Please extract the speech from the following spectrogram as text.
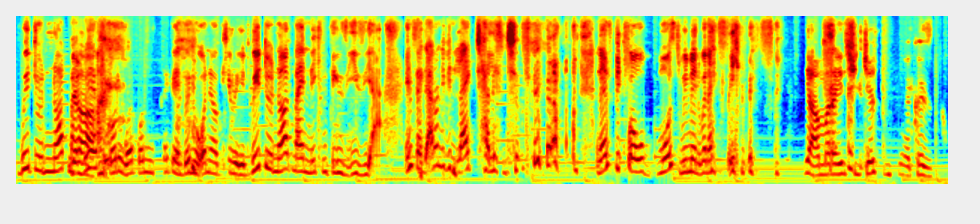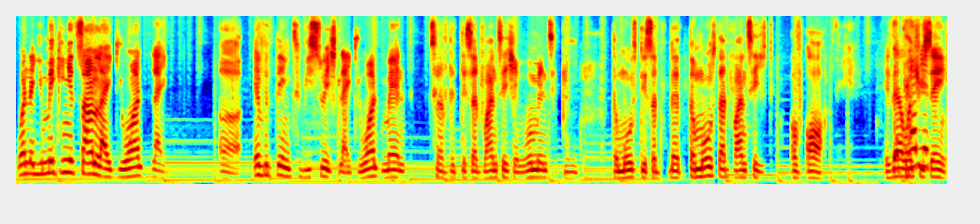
We do not mind. We have to go to work we're pregnant when we're on our period. We do not mind making things easier. In fact i don't even like challenges. And i speak for most women when i say this. Yeah Mara, it should just be because when you're making it sound like you want like uh everything to be switched like you want men to have the disadvantage and women to be the most disad- the, the most advantaged of all. Is that what you're saying?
